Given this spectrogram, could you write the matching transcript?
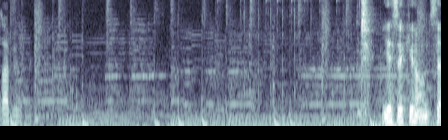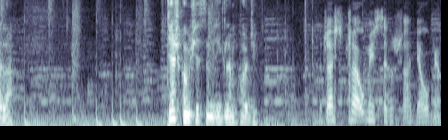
Zabił mnie. Jest jakiego mam cela. Ciężko mi się z tym diglem chodzi. Trzeba, trzeba umieć tego strzelać, ja umiem.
